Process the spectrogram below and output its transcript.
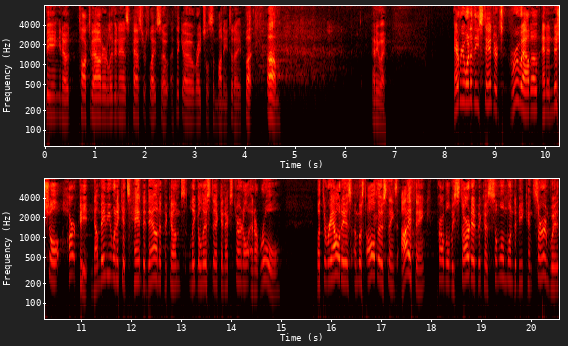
being, you know, talked about or living as pastor's wife. So I think I owe Rachel some money today. But um, anyway, every one of these standards grew out of an initial heartbeat. Now, maybe when it gets handed down, it becomes legalistic and external and a rule. But the reality is, almost all those things, I think, probably started because someone wanted to be concerned with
